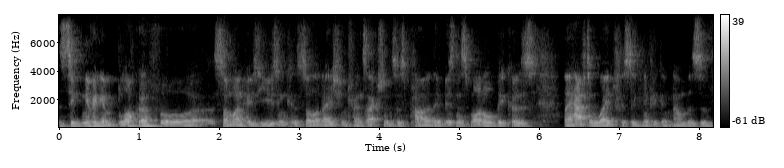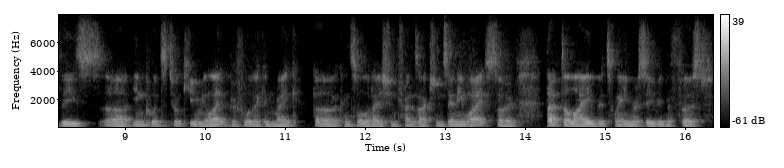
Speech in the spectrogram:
significant blocker for someone who's using consolidation transactions as part of their business model because they have to wait for significant numbers of these uh, inputs to accumulate before they can make uh, consolidation transactions anyway. So that delay between receiving the first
